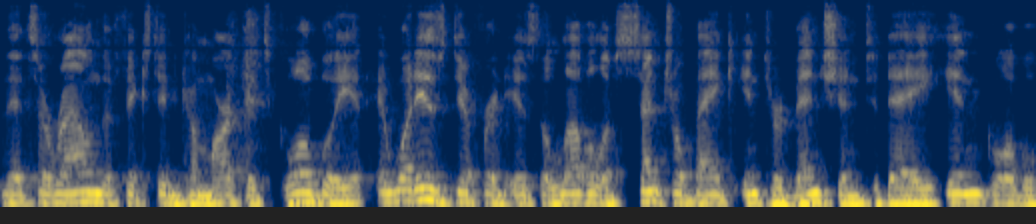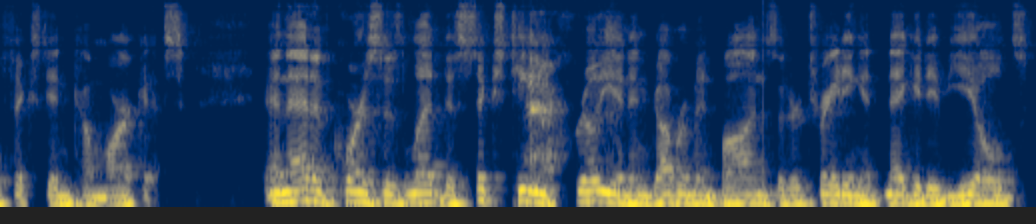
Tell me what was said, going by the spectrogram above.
that's around the fixed income markets globally. And what is different is the level of central bank intervention today in global fixed income markets. And that, of course, has led to 16 trillion in government bonds that are trading at negative yields.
